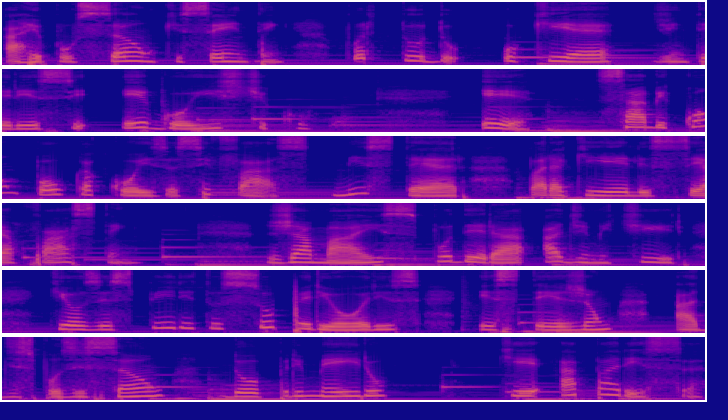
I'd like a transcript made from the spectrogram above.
a repulsão que sentem por tudo o que é de interesse egoístico e sabe quão pouca coisa se faz mister para que eles se afastem jamais poderá admitir que os espíritos superiores estejam à disposição do primeiro que apareça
